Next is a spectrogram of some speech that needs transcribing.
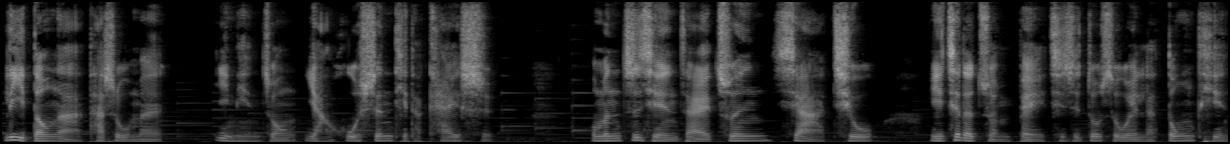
立冬啊，它是我们一年中养护身体的开始。我们之前在春夏秋一切的准备，其实都是为了冬天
